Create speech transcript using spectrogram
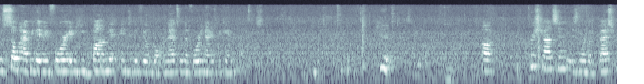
was so happy they made four, and he bombed it into the field goal, and that's when the 49ers became the Texans. Uh, Chris Johnson is one of the best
